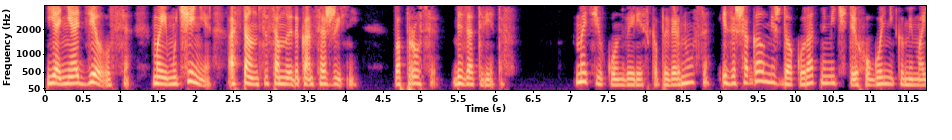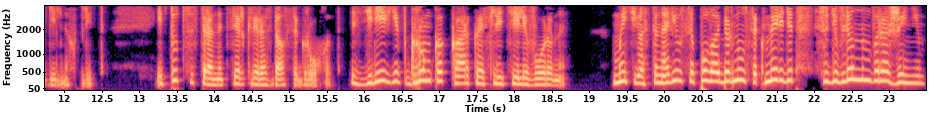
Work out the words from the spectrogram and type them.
Я не отделался. Мои мучения останутся со мной до конца жизни. Вопросы без ответов. Мэтью Конвей резко повернулся и зашагал между аккуратными четырехугольниками могильных плит. И тут со стороны церкви раздался грохот. С деревьев громко каркая слетели вороны. Мэтью остановился, полуобернулся к Мередит с удивленным выражением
